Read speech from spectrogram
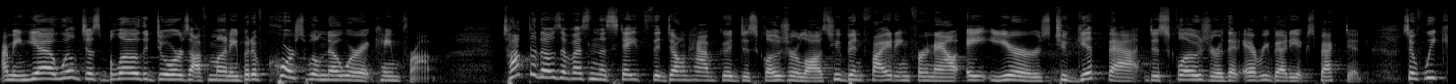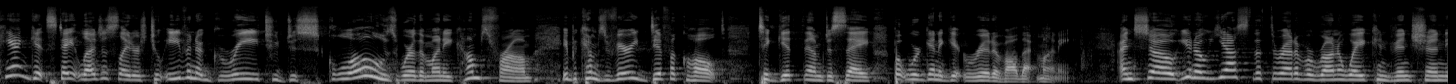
I mean, yeah, we'll just blow the doors off money, but of course we'll know where it came from. Talk to those of us in the states that don't have good disclosure laws who've been fighting for now eight years to get that disclosure that everybody expected. So, if we can't get state legislators to even agree to disclose where the money comes from, it becomes very difficult to get them to say, but we're going to get rid of all that money. And so, you know, yes, the threat of a runaway convention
